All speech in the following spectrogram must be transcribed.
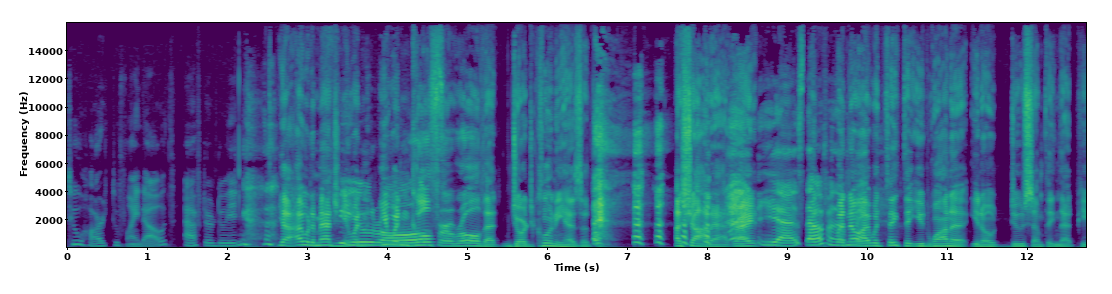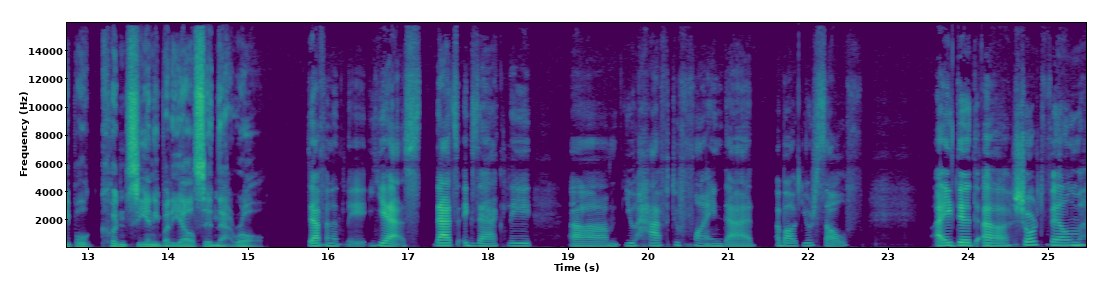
too hard to find out after doing. Yeah, I would imagine you wouldn't you wouldn't go for a role that George Clooney has a a shot at, right? yes, But, definitely. but no, I would think that you'd want to, you know, do something that people couldn't see anybody else in that role. Definitely. Yes. That's exactly um, you have to find that about yourself. I did a short film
